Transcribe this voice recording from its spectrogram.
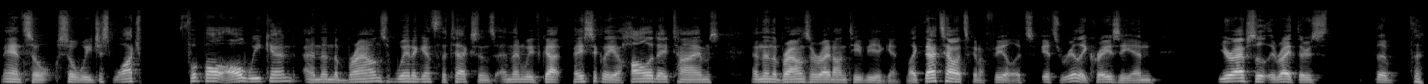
man, so so we just watch football all weekend, and then the Browns win against the Texans, and then we've got basically a holiday times, and then the Browns are right on TV again. Like that's how it's going to feel. It's it's really crazy, and you're absolutely right. There's the, the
